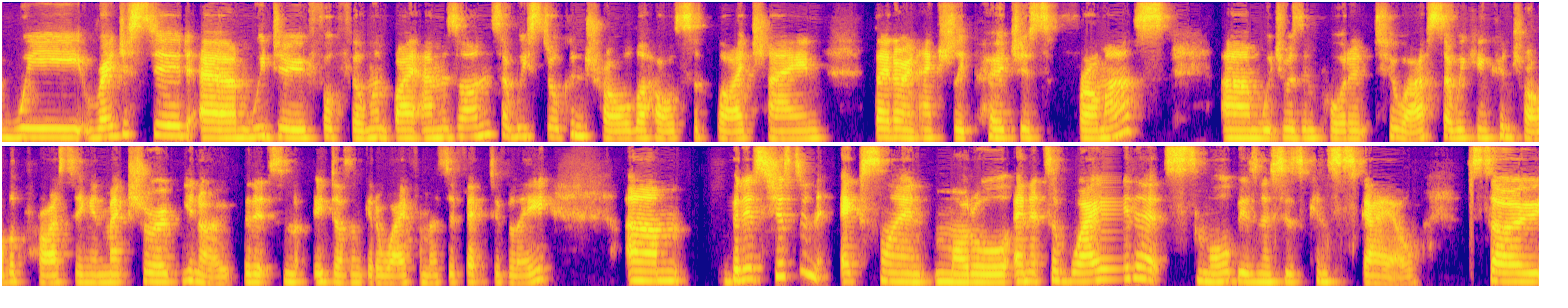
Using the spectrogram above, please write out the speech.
we registered. Um, we do fulfillment by Amazon, so we still control the whole supply chain. They don't actually purchase from us. Um, which was important to us, so we can control the pricing and make sure you know that it's it doesn't get away from us effectively. Um, but it's just an excellent model and it's a way that small businesses can scale. So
